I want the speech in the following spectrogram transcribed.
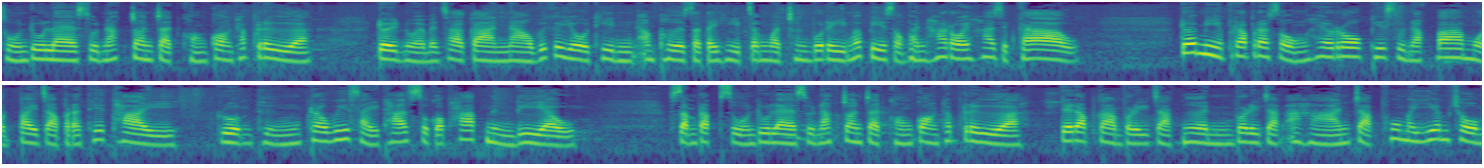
ศูนย์ดูแลสุนัขจรจัดของกองทัพเรือ โดยหน่วยบัญชาการนาวิกโยธินอำเภอสัตหีบจังหวัดชนบุรีเมื่อปี 2559 โดยมีพระประสงค์ให้โรคพิษสุนัขบ้าหมดไปจากประเทศไทย รวมถึงพระวิสัยทัศน์สุขภาพหนึ่งเดียว สำหรับศูนย์ดูแลสุนัขจรจัดของกองทัพเรือ ได้รับการบริจาคเงิน บริจาคอาหารจากผู้มาเยี่ยมชม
